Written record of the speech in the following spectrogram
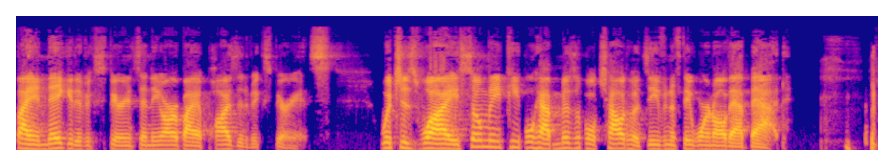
by a negative experience than they are by a positive experience, which is why so many people have miserable childhoods, even if they weren't all that bad.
